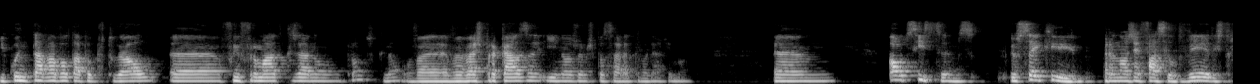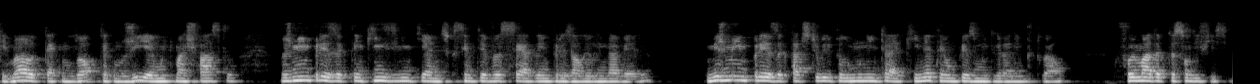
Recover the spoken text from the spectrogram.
e quando estava a voltar para Portugal uh, fui informado que já não, pronto, que não, vai, vais para casa e nós vamos passar a trabalhar remoto. Um, OutSystems, eu sei que para nós é fácil de ver, isto remote, tecnologia, é muito mais fácil, mas uma empresa que tem 15, 20 anos, que sempre teve a sede da empresa ali Linda Velha, mesmo a empresa que está distribuída pelo mundo inteiro, que ainda tem um peso muito grande em Portugal, foi uma adaptação difícil.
